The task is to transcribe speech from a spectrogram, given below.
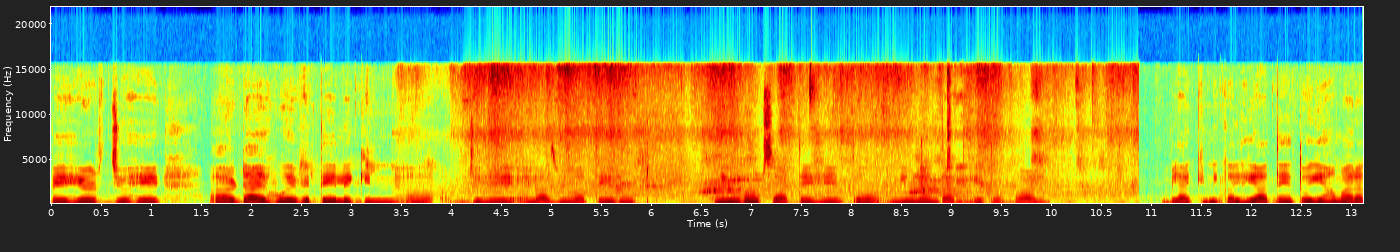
पे हेयर जो है डाई हुए हुए थे, लेकिन जो है लाजमी बात है रूट न्यू रूट्स आते हैं तो न्यू लेंथ आती है तो बाल ब्लैक निकल ही आते हैं। तो ये हमारा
